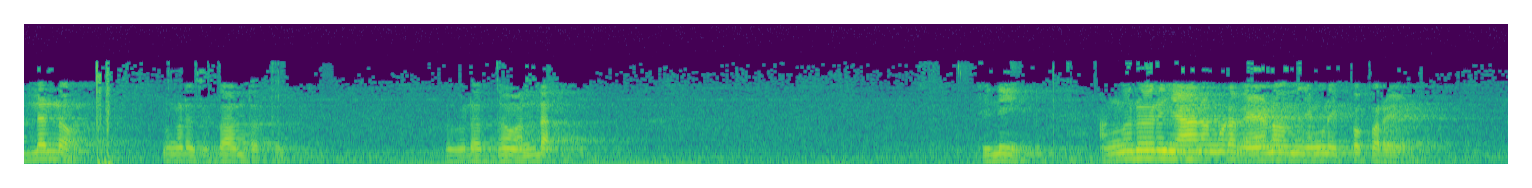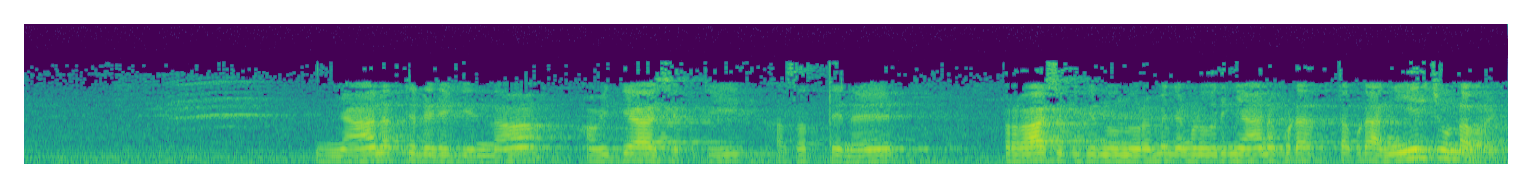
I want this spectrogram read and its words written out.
ഇല്ലല്ലോ നിങ്ങളുടെ സിദ്ധാന്തത്തിൽ. ഉപലബ്ധമല്ല. ഇനി അങ്ങനെ ഒരു ജ്ഞാനം കൂടെ വേണമെന്ന് ഞങ്ങൾ ഇപ്പൊ പറയണം ജ്ഞാനത്തിലിരിക്കുന്ന അവിദ്യാശക്തി അസത്തിനെ പ്രകാശിപ്പിക്കുന്നു എന്ന് പറയുമ്പോൾ ഞങ്ങൾ ഒരു ജ്ഞാനക്കൂടത്തെ കൂടെ അംഗീകരിച്ചുകൊണ്ടാ പറയും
